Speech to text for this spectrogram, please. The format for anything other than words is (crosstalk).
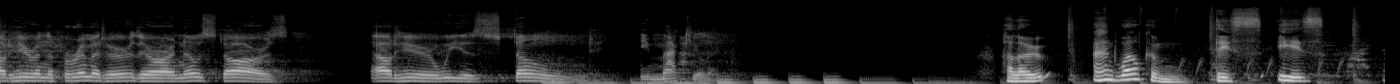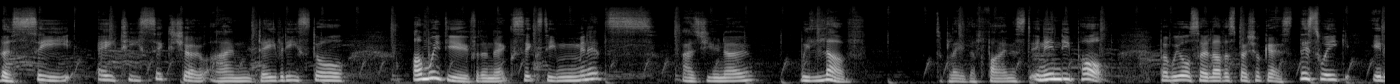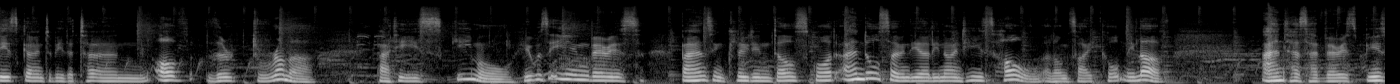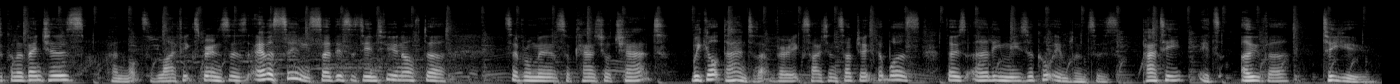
Out here in the perimeter, there are no stars. Out here, we is stoned, immaculate. Hello and welcome. This is the C86 show. I'm David Eastaugh. I'm with you for the next 60 minutes. As you know, we love to play the finest in indie pop, but we also love a special guest. This week, it is going to be the turn of the drummer, Patty Schemel, who was in various bands, including Doll Squad and also in the early 90s, Hole, alongside Courtney Love, and has had various musical adventures and lots of life experiences ever since. So, this is the interview, and after several minutes of casual chat, we got down to that very exciting subject that was those early musical influences. Patty, it's over to you.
